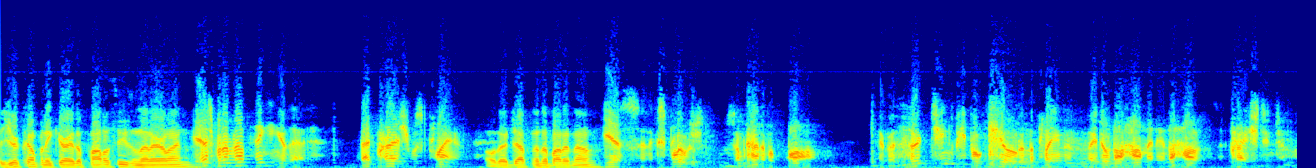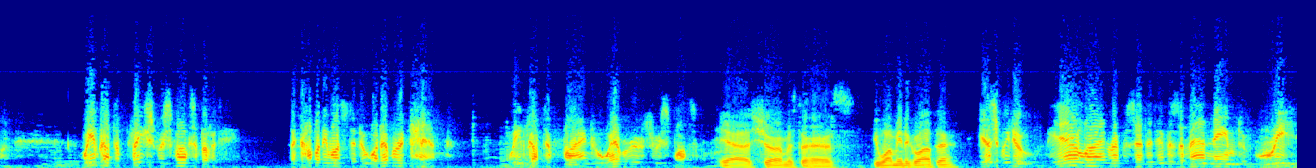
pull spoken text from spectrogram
Does your company carry the policies on that airline? Yes, but I'm not thinking of that. That crash was planned. Oh, they're definite about it now? Yes, an explosion. Some kind of a bomb. There were 13 people killed in the plane, and they don't know how many in the houses it crashed into. We've got to place responsibility. The company wants to do whatever it can. We've got to find whoever is responsible. Yeah, sure, Mr. Harris. You want me to go out there? Yes, we do. The airline representative is a man named Reed.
